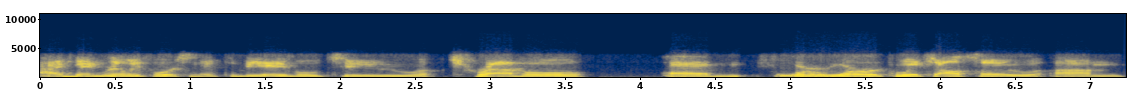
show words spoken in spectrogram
I've been really fortunate to be able to travel um, for work, which also um,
